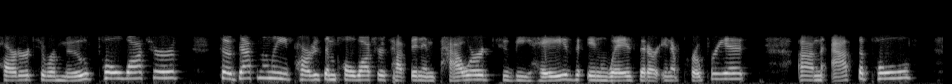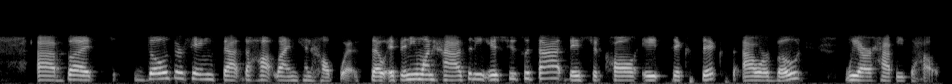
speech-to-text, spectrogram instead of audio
harder to remove poll watchers. So definitely partisan poll watchers have been empowered to behave in ways that are inappropriate um, at the polls. Uh, but those are things that the hotline can help with. So if anyone has any issues with that, they should call 866 Our Vote. We are happy to help.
